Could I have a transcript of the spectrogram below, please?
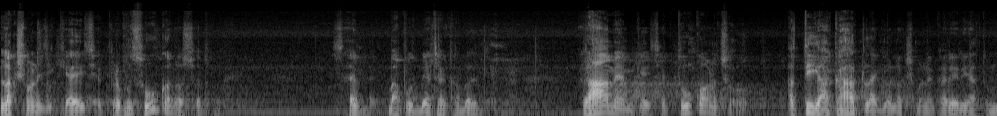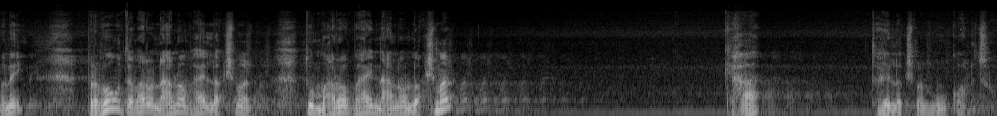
લક્ષ્મણજી કહે છે, પ્રભુ, શું કરો છો તમે? સાહેબ, બાપુ બેઠા ખબર. રામ એમ કહે છે, તું કોણ છો? અતિ આઘાત લાગ્યો લક્ષ્મણને કરે રહ્યા તું મને, પ્રભુ, હું તમારો નાનો ભાઈ લક્ષ્મણ. તું મારો ભાઈ નાનો લક્ષ્મણ? કે હા, તો હે લક્ષ્મણ, હું કોણ છું?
